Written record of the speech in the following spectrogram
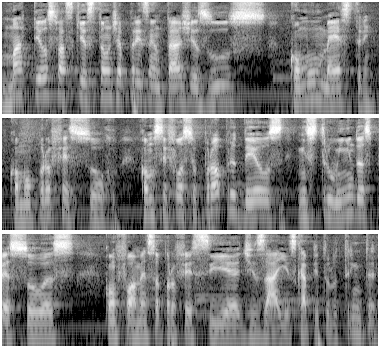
Mateus faz questão de apresentar Jesus como um mestre, como um professor, como se fosse o próprio Deus instruindo as pessoas conforme essa profecia de Isaías capítulo 30.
